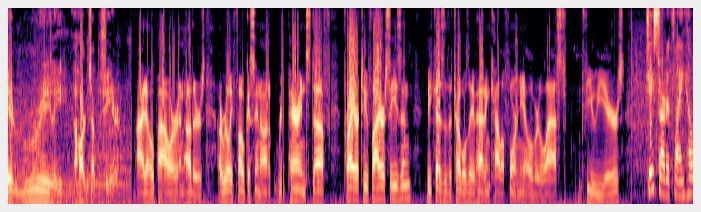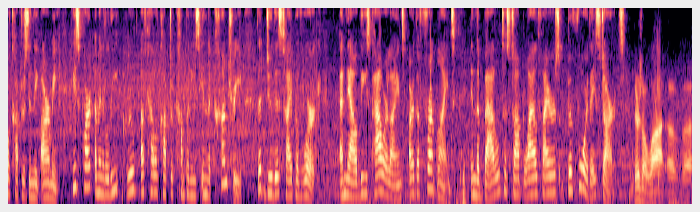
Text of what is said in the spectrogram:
It really hardens up the feeder. Idaho Power and others are really focusing on repairing stuff prior to fire season because of the troubles they've had in California over the last few years. Jay started flying helicopters in the Army. He's part of an elite group of helicopter companies in the country that do this type of work. And now these power lines are the front lines in the battle to stop wildfires before they start. There's a lot of uh,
